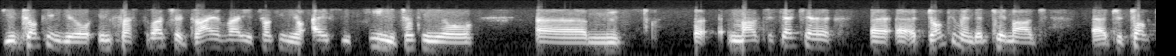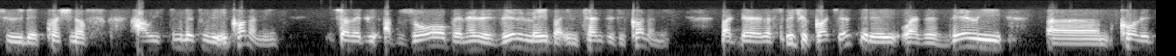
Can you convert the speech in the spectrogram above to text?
You're talking your infrastructure driver, you're talking your ICT, you're talking your um, multi-sector document that came out to talk to the question of how we stimulate the economy so that we absorb and have a very labor-intensive economy. But the, the speech we got yesterday was a very, um, call it,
